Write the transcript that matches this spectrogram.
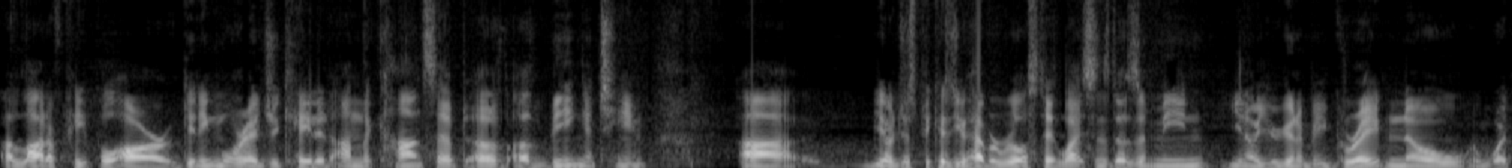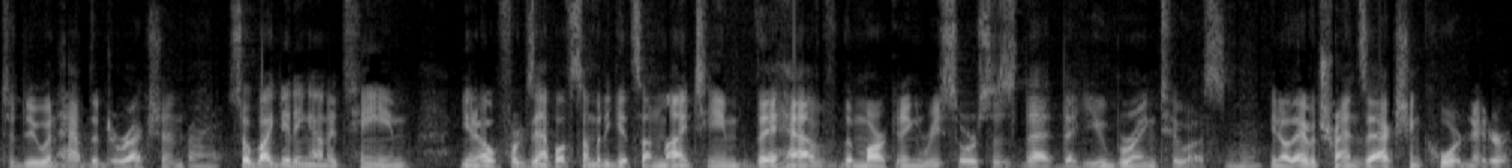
a lot of people are getting more educated on the concept of of being a team. Uh, you know, just because you have a real estate license doesn't mean you know you're going to be great, know what to do, and have the direction. Right. So by getting on a team, you know, for example, if somebody gets on my team, they have the marketing resources that that you bring to us. You know, they have a transaction coordinator,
